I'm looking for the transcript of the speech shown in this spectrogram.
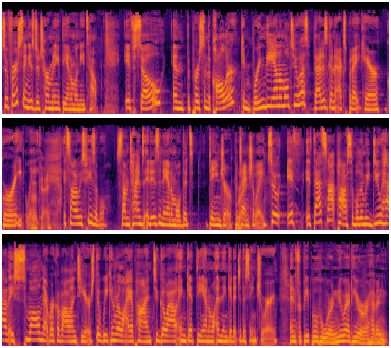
So first thing is determining if the animal needs help. If so, and the person, the caller, can bring the animal to us, that is going to expedite care greatly. Okay. It's not always feasible. Sometimes it is an animal that's danger potentially. So if if that's not possible, then we do have a small network of volunteers that we can rely upon to go out and get the animal and then get it to the sanctuary. And for people who are new out here or haven't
